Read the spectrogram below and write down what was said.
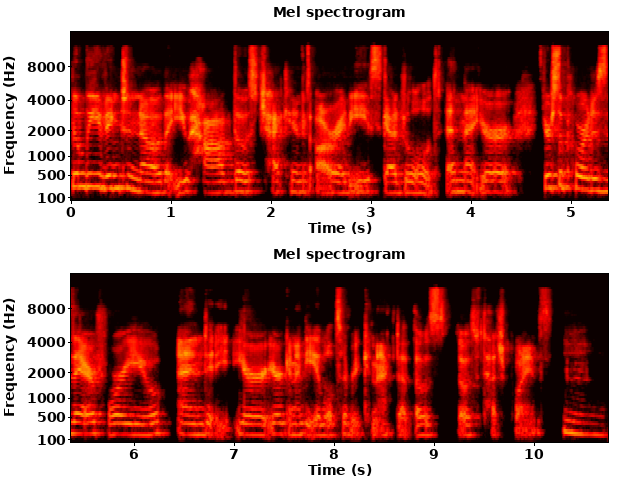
relieving to know that you have those check-ins already scheduled and that your your support is there for you and you're you're going to be able to reconnect at those those touch points. Mm,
